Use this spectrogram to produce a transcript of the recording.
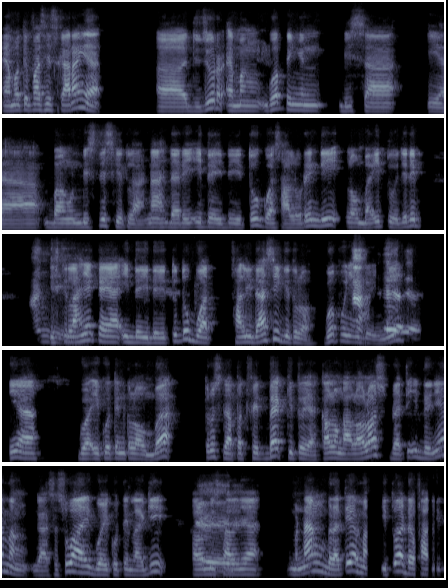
Nah motivasi sekarang ya, eee, jujur emang gue pengen bisa ya bangun bisnis gitulah. Nah dari ide-ide itu gua salurin di lomba itu. Jadi Anjing. istilahnya kayak ide-ide itu tuh buat validasi gitu loh. Gue punya Ah, ide iya ini iya. iya, gua ikutin ke lomba, terus dapat feedback gitu ya. Kalau nggak lolos berarti idenya emang nggak sesuai, gua ikutin lagi. Kalau Iya iya. misalnya menang berarti emang itu ada valid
